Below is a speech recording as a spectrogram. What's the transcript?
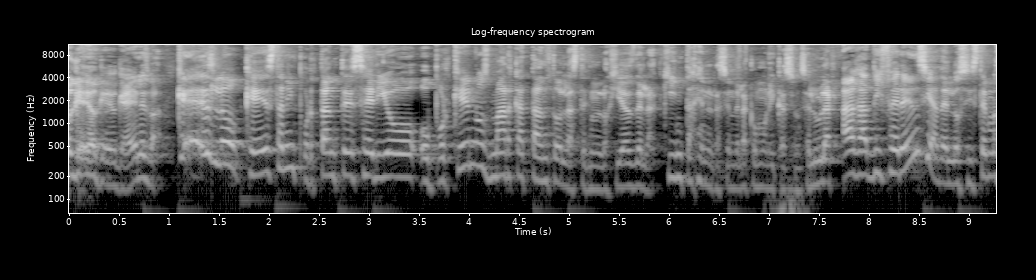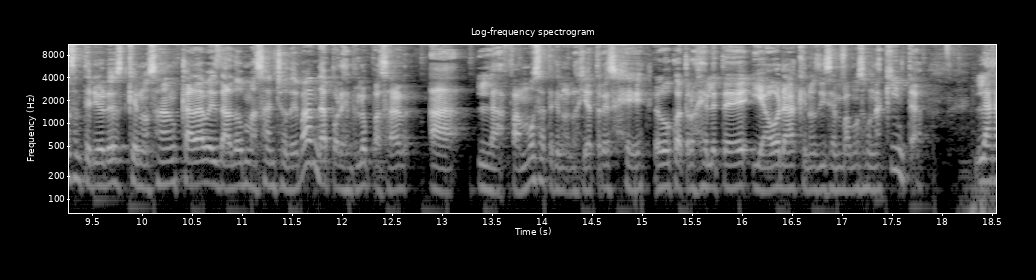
Ok, ok, ok, ahí les va. ¿Qué es lo que es tan importante, serio o por qué nos marca tanto las tecnologías de la quinta generación de la comunicación celular? Haga diferencia de los sistemas anteriores que nos han cada vez dado más ancho de banda, por ejemplo, pasar a la famosa tecnología 3G, luego 4G LTE y ahora que nos dicen vamos a una quinta. La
